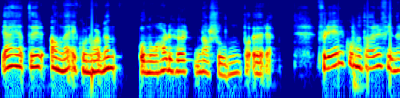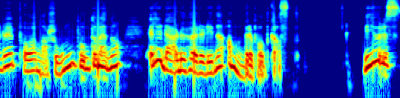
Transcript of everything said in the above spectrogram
Jeg heter Anne Ekornholmen, og nå har du hørt Nasjonen på øret. Flere kommentarer finner du på nasjonen.no, eller der du hører dine andre podkast. Vi høres!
